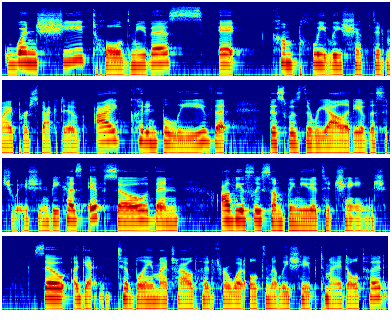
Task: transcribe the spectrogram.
When she told me this, it completely shifted my perspective. I couldn't believe that this was the reality of the situation. Because if so, then obviously something needed to change. So, again, to blame my childhood for what ultimately shaped my adulthood,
